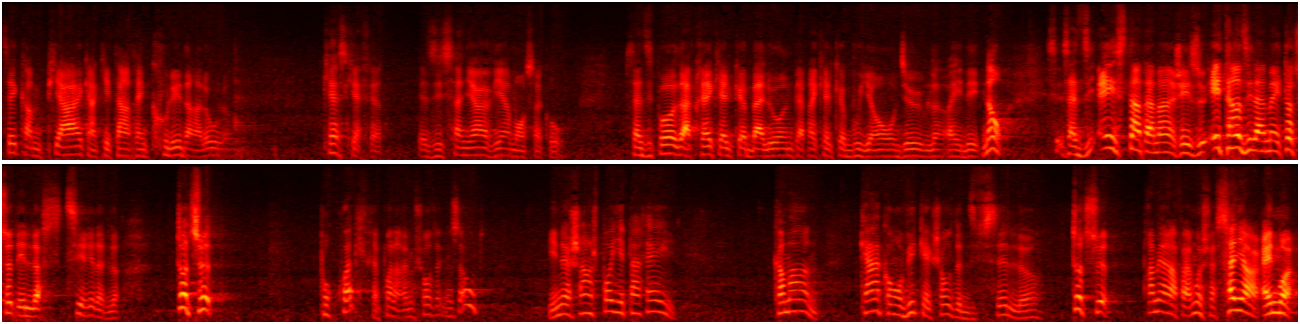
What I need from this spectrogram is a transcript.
Tu sais, comme Pierre, quand il était en train de couler dans l'eau, qu'est-ce qu'il a fait? Il a dit Seigneur, viens à mon secours. Ça ne dit pas après quelques ballons, puis après quelques bouillons, Dieu l'a aidé. Non, ça dit instantanément, Jésus étendit la main tout de suite et l'a tiré de là. Tout de suite. Pourquoi il ne ferait pas la même chose avec nous autres? Il ne change pas, il est pareil. Come on. Quand on vit quelque chose de difficile, là, tout de suite, première affaire, moi je fais Seigneur, aide-moi.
